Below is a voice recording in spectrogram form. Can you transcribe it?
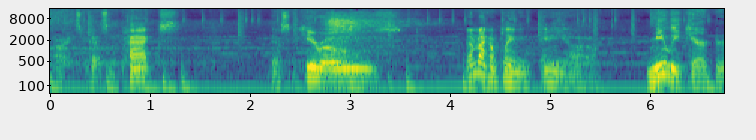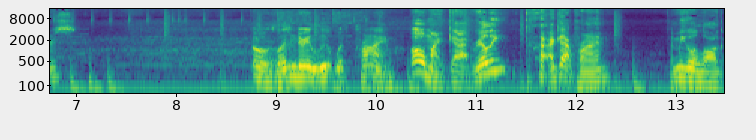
Alright, so we got some packs. We got some heroes. I'm not gonna play any, any uh, melee characters. Oh, legendary loot with Prime. Oh my god, really? I got Prime. Let me go log.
